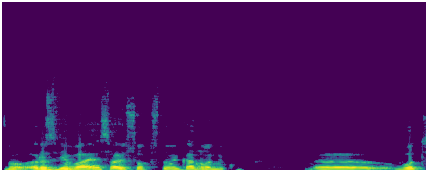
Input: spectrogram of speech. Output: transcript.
ну, развивая свою собственную экономику. Э, вот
